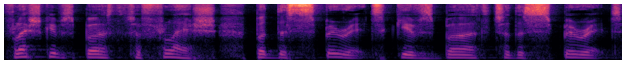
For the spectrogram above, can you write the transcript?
Flesh gives birth to flesh, but the Spirit gives birth to the Spirit.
